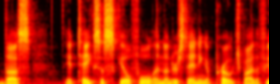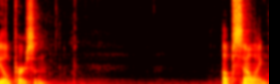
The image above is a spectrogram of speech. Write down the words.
Thus, it takes a skillful and understanding approach by the field person. Upselling.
